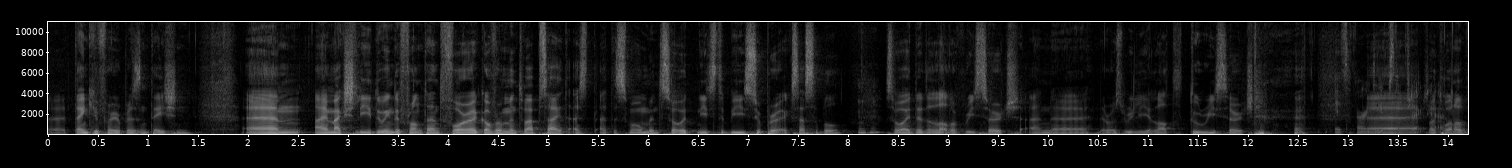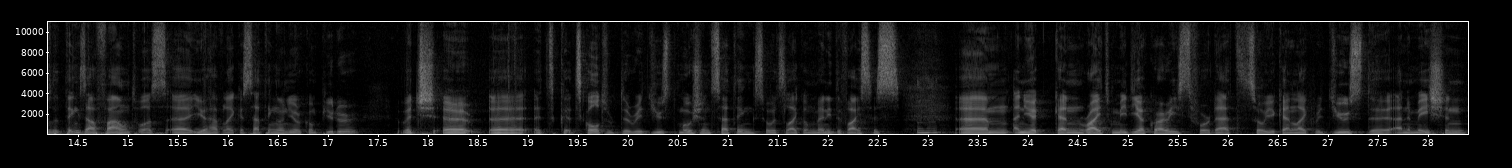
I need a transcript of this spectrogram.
uh, thank you for your presentation. Um, I'm actually doing the front end for a government website as, at this moment, so it needs to be super accessible. hmm So I did a lot of research, and uh, there was really a lot to research. It's a very deep Uh, subject. But yeah. one of the things I found was uh, you have like a setting on your computer, which uh, uh, it's, it's called the reduced motion setting. So it's like on many devices, Mhm. um, and you can write media queries for that. So you can like reduce the animation,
